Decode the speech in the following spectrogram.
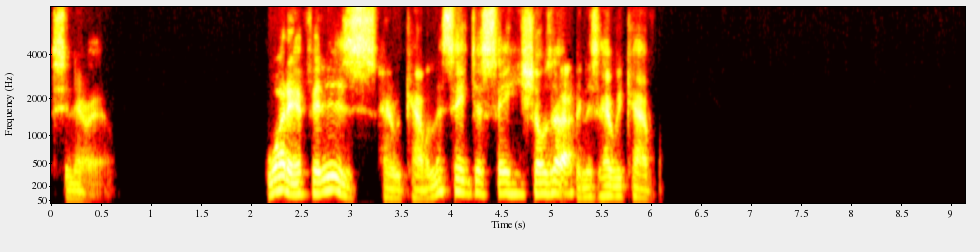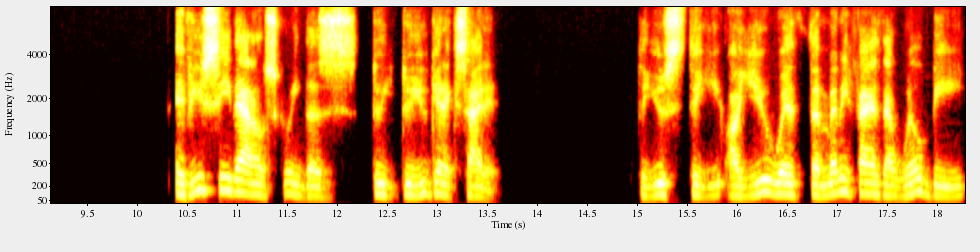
scenario. What if it is Henry Cavill? Let's say just say he shows up and it's Henry Cavill. If you see that on screen, does do do you get excited? Do you do you are you with the many fans that will be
